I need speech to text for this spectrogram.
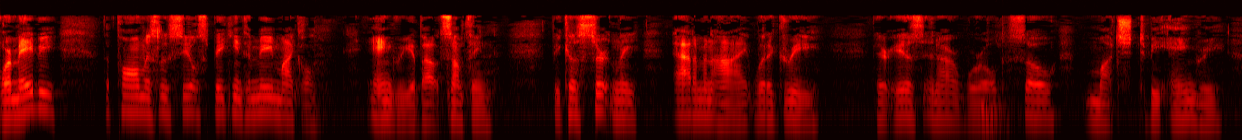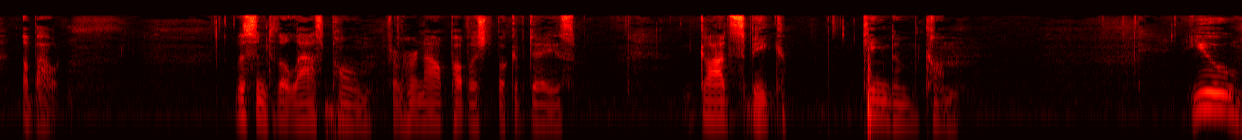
Or maybe the poem is Lucille speaking to me, Michael, angry about something, because certainly Adam and I would agree there is in our world so much to be angry about. Listen to the last poem from her now published Book of Days God speak, kingdom come you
